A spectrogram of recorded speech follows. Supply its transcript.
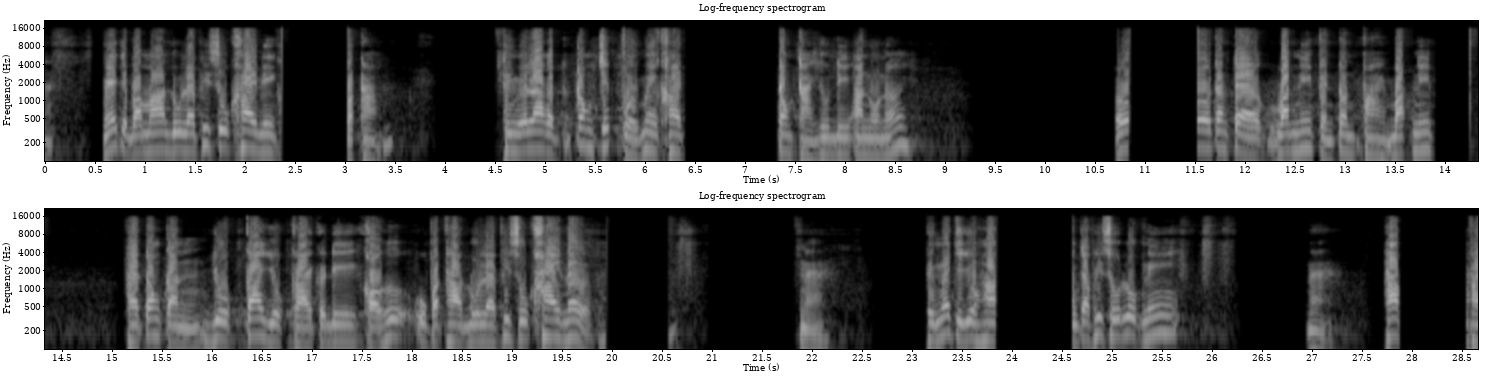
นะแม้จะมาดูแลพี่สู้ไข้นี่ก็ตามถึงเวลาก็ต้องเจ็บป่วยเมื่อยคลายต้องตายอยู่ดีอานนเอ้ยโอโอ้ตั้งแต่วันนี้เป็นต้นไป บัดนี้ ใครต้องกันอยู่ใกล้อยู่ไกลก็ดี ขอให้อุปถากดูแลพี่สุไข่เนอะนะถึงแม้จะอยู่ห่างจากพี่สุรูปนี้นะถ้าใคร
